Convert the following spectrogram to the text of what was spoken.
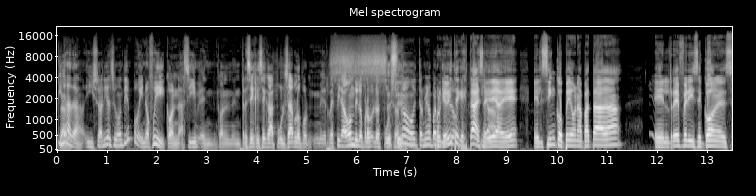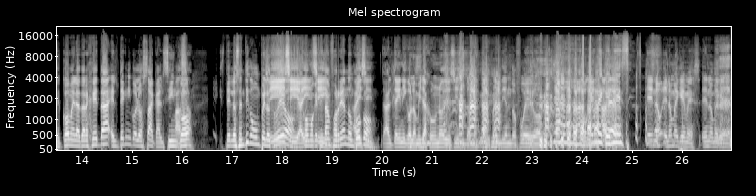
Claro. Y nada, y salí al segundo tiempo y no fui con así, en- con entre ceja y ceja a pulsarlo, por, respira hondo y lo, lo expulso. Sí, sí. No, y terminó el partido. Porque viste que está esa idea de el 5 pega una patada, el referee se come, se come la tarjeta, el técnico lo saca al 5. ¿Te lo sentí como un pelotudeo? Sí, sí, ahí, como que te están forreando un Ahí poco. sí. Al técnico lo mirás con un odio diciendo me están prendiendo fuego. Porque, No me ver, quemes. Eh, no, eh, no me quemes, eh, no me quemes.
